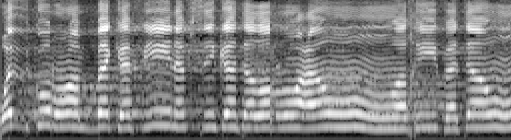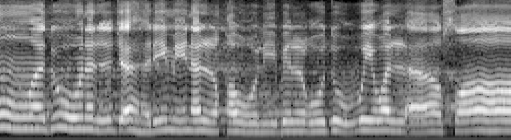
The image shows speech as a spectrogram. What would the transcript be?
واذكر ربك في نفسك تضرعا وخيفة ودون الجهر من القول بالغدو والآصال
